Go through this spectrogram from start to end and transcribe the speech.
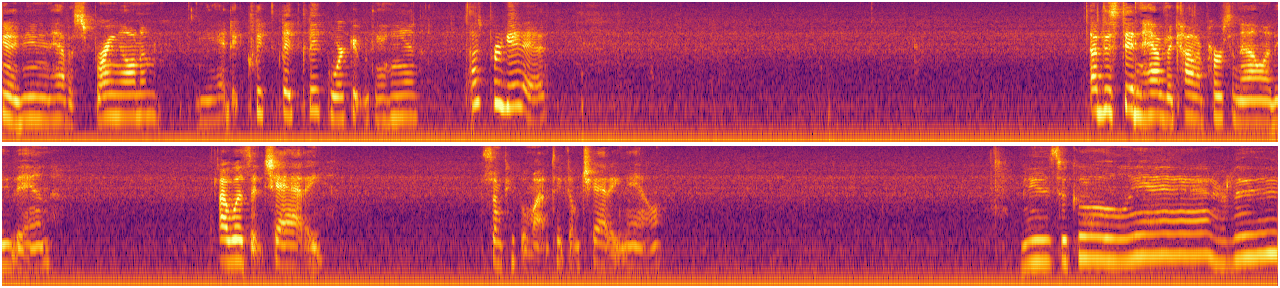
You know, you didn't have a spring on them. You had to click, click, click, work it with your hand. I was pretty good at it. I just didn't have the kind of personality then. I wasn't chatty. Some people might think I'm chatty now. Musical interlude.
